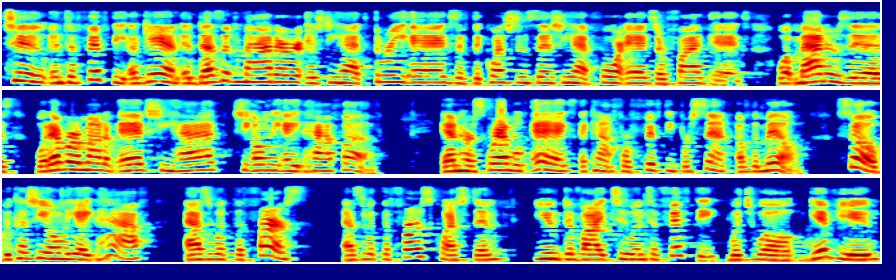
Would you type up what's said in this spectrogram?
2 into 50. Again, it doesn't matter if she had three eggs, if the question says she had four eggs or five eggs. What matters is whatever amount of eggs she had, she only ate half of. And her scrambled eggs account for 50% of the meal. So because she only ate half, as with the first, as with the first question, you divide 2 into 50, which will give you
